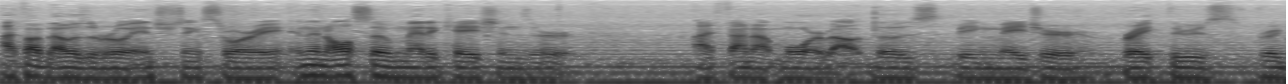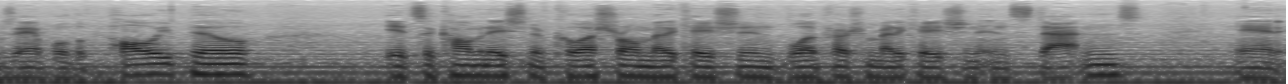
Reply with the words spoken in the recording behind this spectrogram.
I thought that was a really interesting story. And then also medications are. I found out more about those being major breakthroughs. For example, the poly pill, it's a combination of cholesterol medication, blood pressure medication, and statins. And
